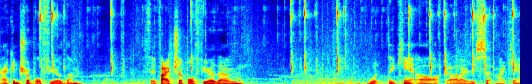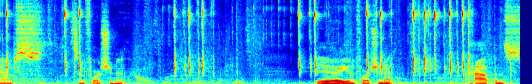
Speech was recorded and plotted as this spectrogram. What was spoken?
I can triple fear them. If I triple fear them, what they can't... Oh, God, I reset my camps. It's unfortunate. Very unfortunate. Happens.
